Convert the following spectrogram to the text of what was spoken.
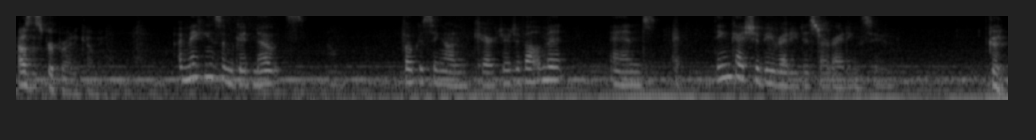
How's the script writing coming? I'm making some good notes, focusing on character development, and I think I should be ready to start writing soon. Good.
